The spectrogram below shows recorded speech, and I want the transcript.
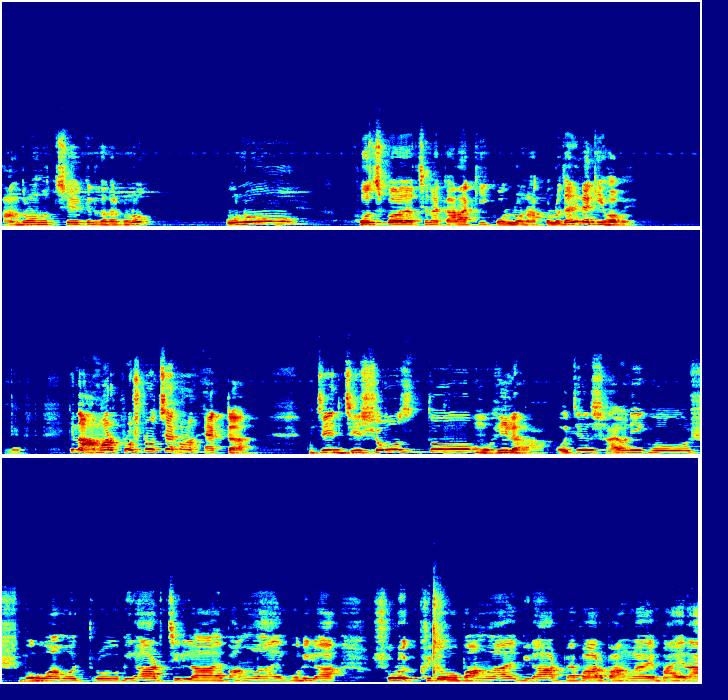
আন্দোলন হচ্ছে কিন্তু তাদের কোনো কোনো খোঁজ পাওয়া যাচ্ছে না কারা কি করল না করল জানি না কি হবে নেক্সট কিন্তু আমার প্রশ্ন হচ্ছে এখন একটা যে যে সমস্ত মহিলা ওই যে সায়নী ঘোষ মহুয়া মৈত্র বিরাট চিল্লায় বাংলায় মহিলা সুরক্ষিত বাংলায় বিরাট ব্যাপার বাংলায় মায়েরা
